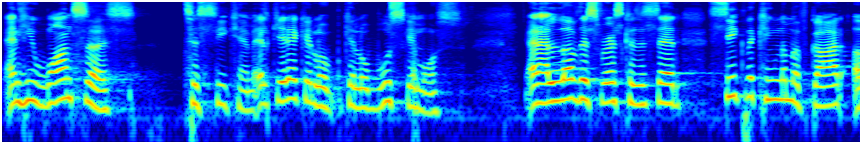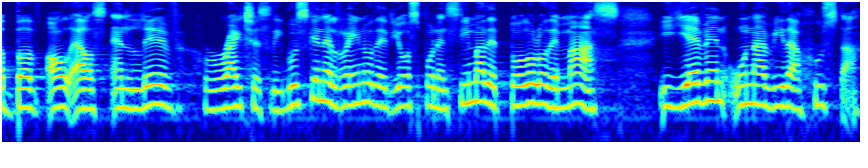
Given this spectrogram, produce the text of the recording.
And He wants us to seek Him. Él quiere que lo, que lo busquemos. And I love this verse because it said, Seek the kingdom of God above all else and live righteously. Busquen el reino de Dios por encima de todo lo demás y lleven una vida justa.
